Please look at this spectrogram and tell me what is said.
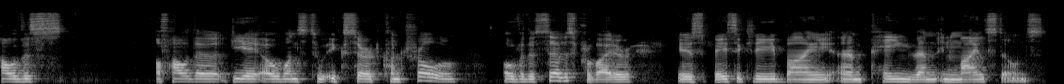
how this of how the DAO wants to exert control over the service provider is basically by um, paying them in milestones.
